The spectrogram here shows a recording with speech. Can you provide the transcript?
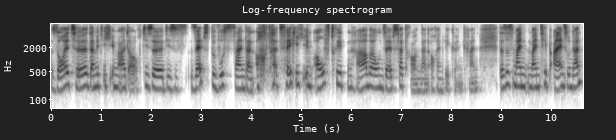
sollte, damit ich eben halt auch diese, dieses Selbstbewusstsein dann auch tatsächlich im Auftreten habe und Selbstvertrauen dann auch entwickeln kann. Das ist mein, mein Tipp eins. Und dann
